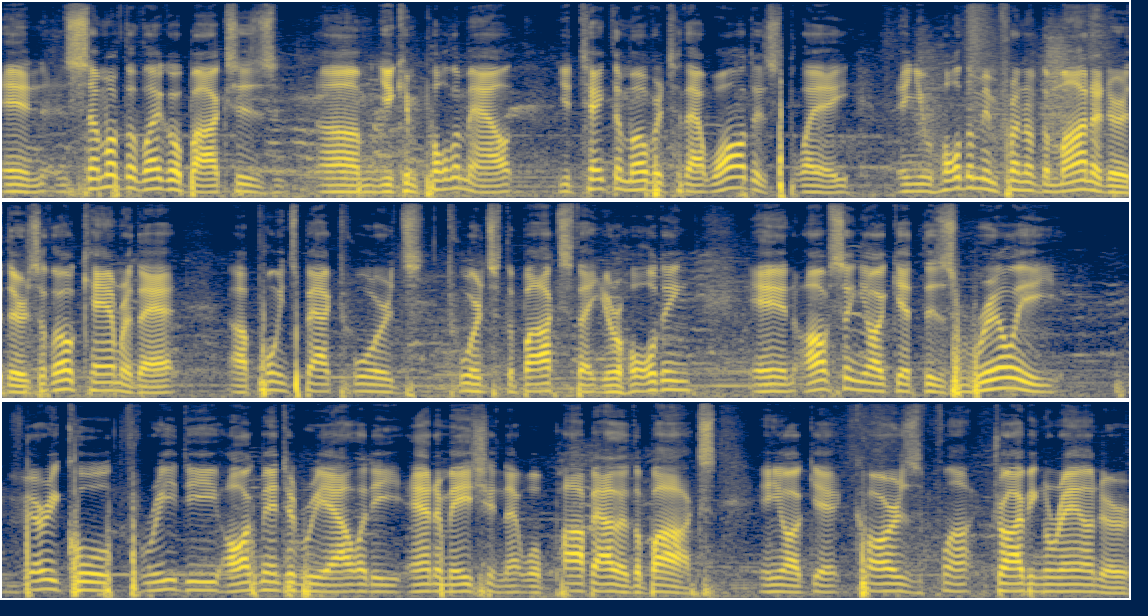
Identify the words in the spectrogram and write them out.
And some of the Lego boxes, um, you can pull them out, you take them over to that wall display, and you hold them in front of the monitor. There's a little camera that uh, points back towards towards the box that you're holding, and all of a sudden you'll get this really very cool 3D augmented reality animation that will pop out of the box, and you'll get cars driving around, or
